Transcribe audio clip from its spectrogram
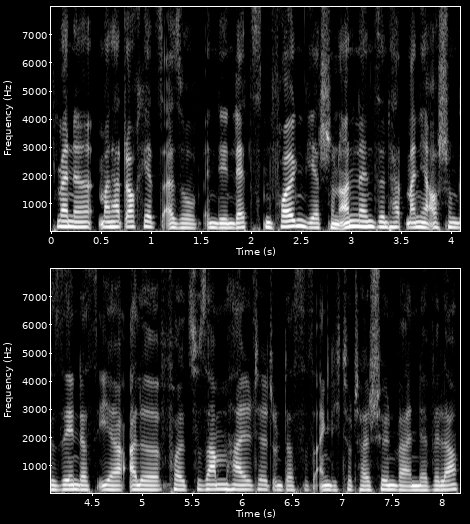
Ich meine, man hat auch jetzt, also in den letzten Folgen, die jetzt schon online sind, hat man ja auch schon gesehen, dass ihr alle voll zusammenhaltet und dass es eigentlich total schön war in der Villa.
